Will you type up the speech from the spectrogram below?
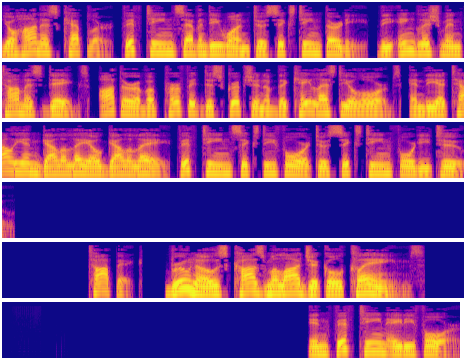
Johannes Kepler (1571–1630), the Englishman Thomas Digges, author of A Perfect Description of the Celestial Orbs, and the Italian Galileo Galilei (1564–1642). Topic: Bruno's cosmological claims. In 1584,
